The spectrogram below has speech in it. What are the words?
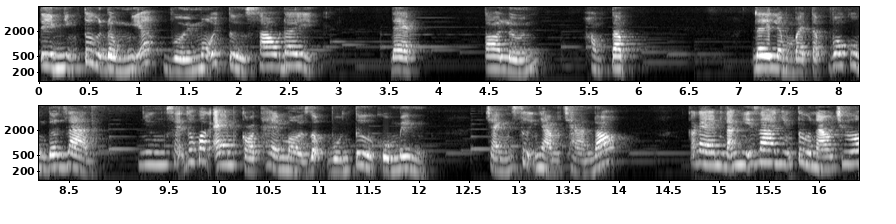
Tìm những từ đồng nghĩa với mỗi từ sau đây. Đẹp, to lớn, học tập. Đây là một bài tập vô cùng đơn giản, nhưng sẽ giúp các em có thể mở rộng vốn từ của mình, tránh sự nhàm chán đó. Các em đã nghĩ ra những từ nào chưa?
